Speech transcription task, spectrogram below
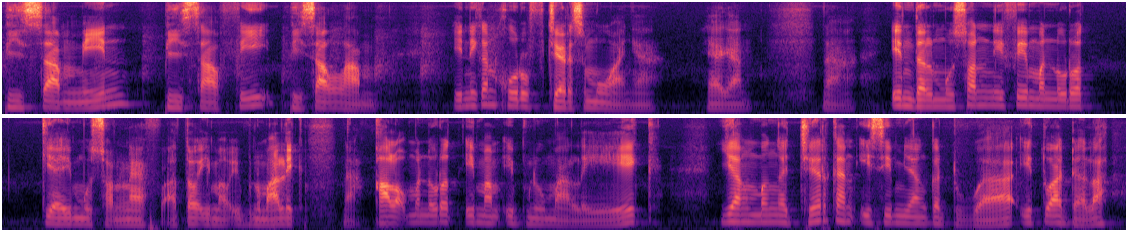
bisa min bisa fi bisa lam. Ini kan huruf jer semuanya ya kan? Nah indal musonnifi menurut Kiai Musonef atau Imam Ibnu Malik. Nah, kalau menurut Imam Ibnu Malik yang mengejarkan isim yang kedua itu adalah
